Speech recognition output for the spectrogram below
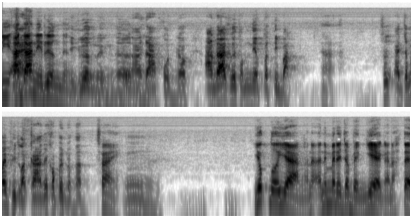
ณีอาดาในเรื่องหนึ่งอีกเรื่องหนึ่งเออเรื่องหนึ่งอาดาคนเขาอาดาคือธรรมเนียมปฏิบัติอ่าซึ่งอาจจะไม่ผิดหลักการที่เขาเป็นแบบนั้น ใช่ อืมยกตัวอย่างอะนะอันนี้ไม่ได้จะแบ่งแยกอะนะแต่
